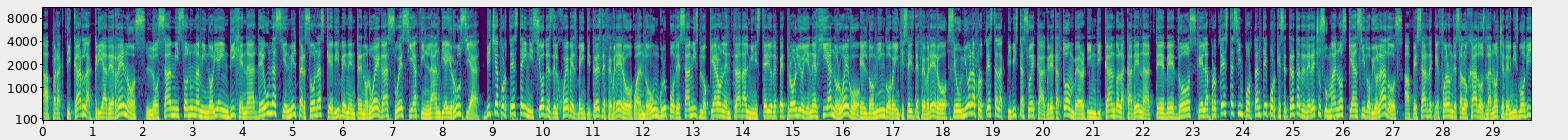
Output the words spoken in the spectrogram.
a practicar la cría de renos. Los samis son una minoría indígena de unas 100.000 personas que viven entre Noruega, Suecia, Finlandia y Rusia. Dicha protesta inició desde el jueves 23 de febrero, cuando un grupo de samis bloquearon la entrada al Ministerio de Petróleo y Energía noruego. El domingo 26 de febrero se unió a la protesta la activista sueca Greta Thunberg, indicando a la cadena TV2 que la protesta es importante porque se trata de derechos humanos que han sido violados, a pesar de que fueron desalojados la noche del mismo día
